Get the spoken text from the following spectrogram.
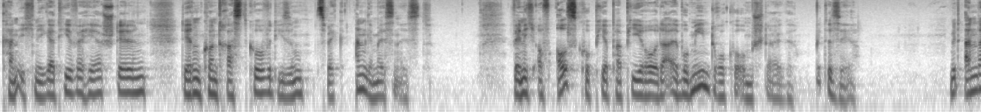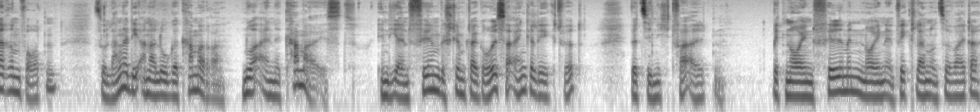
kann ich Negative herstellen, deren Kontrastkurve diesem Zweck angemessen ist. Wenn ich auf Auskopierpapiere oder Albumindrucke umsteige, bitte sehr. Mit anderen Worten, solange die analoge Kamera nur eine Kammer ist, in die ein Film bestimmter Größe eingelegt wird, wird sie nicht veralten. Mit neuen Filmen, neuen Entwicklern und so weiter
